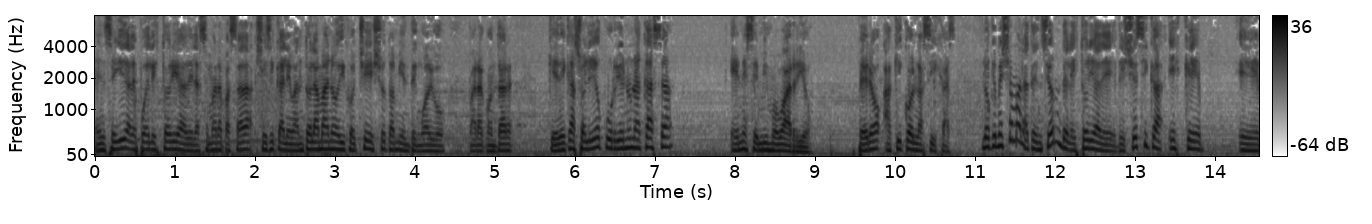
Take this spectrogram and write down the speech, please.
enseguida, después de la historia de la semana pasada, Jessica levantó la mano y dijo, che, yo también tengo algo para contar que de casualidad ocurrió en una casa en ese mismo barrio, pero aquí con las hijas. Lo que me llama la atención de la historia de, Jessica es que eh,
